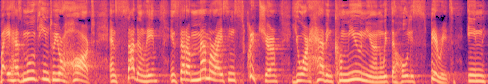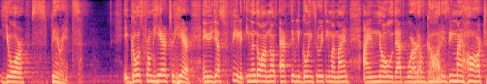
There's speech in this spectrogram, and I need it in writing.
but it has moved into your heart. And suddenly, instead of memorizing scripture, you are having communion with the Holy Spirit in your spirit. It goes from here to here and you just feel it. Even though I'm not actively going through it in my mind, I know that word of God is in my heart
